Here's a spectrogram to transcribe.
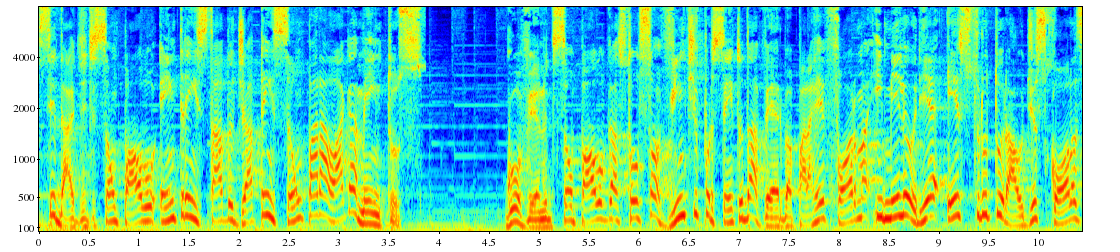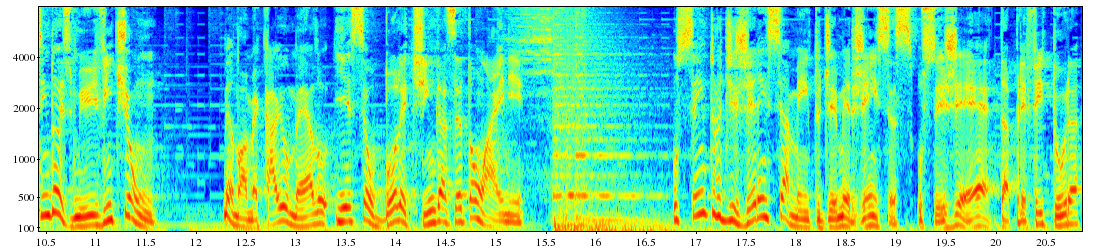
Cidade de São Paulo entra em estado de atenção para alagamentos. Governo de São Paulo gastou só 20% da verba para reforma e melhoria estrutural de escolas em 2021. Meu nome é Caio Melo e esse é o Boletim Gazeta Online. O Centro de Gerenciamento de Emergências, o CGE, da Prefeitura,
